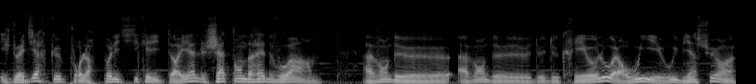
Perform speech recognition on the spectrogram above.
et je dois dire que pour leur politique éditoriale, j'attendrai de voir avant de, avant de, de, crier au loup. Alors oui, oui, bien sûr,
